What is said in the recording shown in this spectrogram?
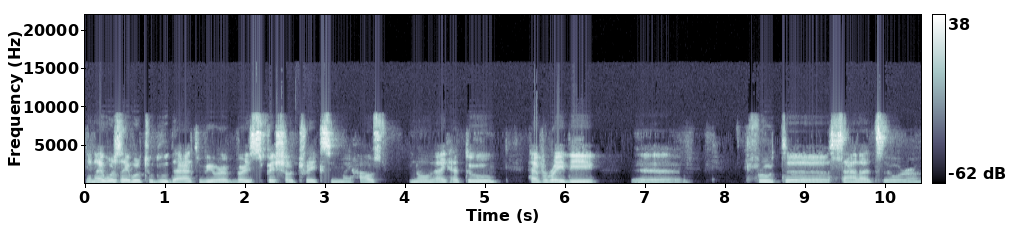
And I was able to do that. We were very special tricks in my house. You know, I had to have ready uh, fruit uh, salads or uh,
